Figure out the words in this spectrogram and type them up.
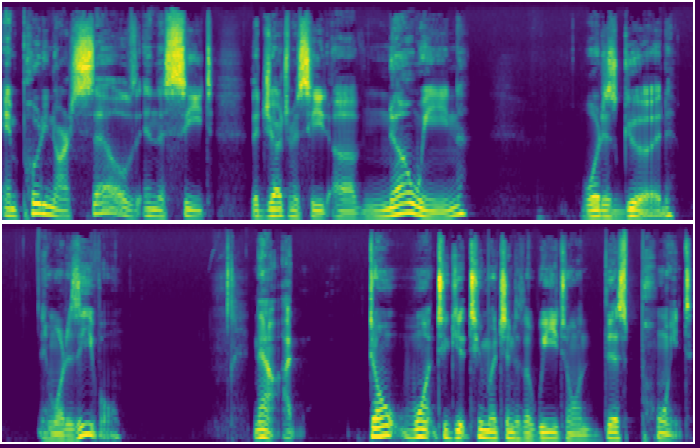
and putting ourselves in the seat, the judgment seat of knowing what is good and what is evil. Now, I don't want to get too much into the weeds on this point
